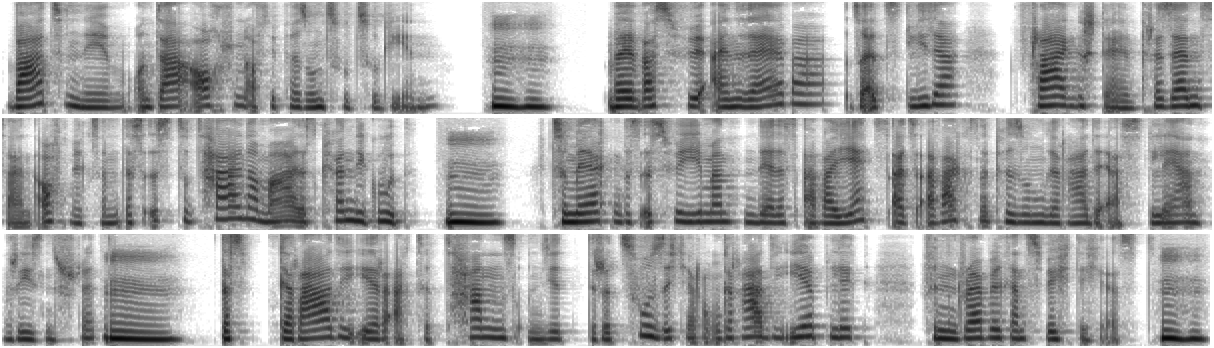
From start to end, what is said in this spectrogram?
wahrzunehmen und da auch schon auf die Person zuzugehen. Mhm. Weil was für einen selber, so als Leader, Fragen stellen, präsent sein, aufmerksam, das ist total normal, das können die gut. Mhm. Zu merken, das ist für jemanden, der das aber jetzt als erwachsene Person gerade erst lernt, ein Riesenschritt. Mhm. Dass gerade ihre Akzeptanz und ihre Zusicherung, gerade ihr Blick für einen Rebel ganz wichtig ist. Mhm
